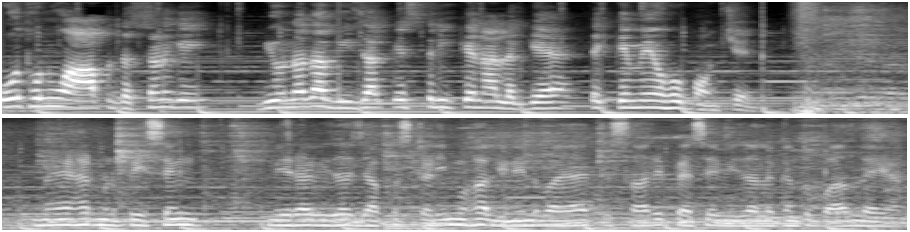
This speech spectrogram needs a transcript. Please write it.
ਉਹ ਤੁਹਾਨੂੰ ਆਪ ਦੱਸਣਗੇ ਵੀ ਉਹਨਾਂ ਦਾ ਵੀਜ਼ਾ ਕਿਸ ਤਰੀਕੇ ਨਾਲ ਲੱਗਿਆ ਤੇ ਕਿਵੇਂ ਉਹ ਪਹੁੰਚੇ ਨੇ। ਮੈਂ ਹਰਮਨਪ੍ਰੀਤ ਸਿੰਘ ਮੇਰਾ ਵੀਜ਼ਾ ਜੱਪ ਸਟੱਡੀ ਮੋਹਾਲੀ ਨੇ ਲਵਾਇਆ ਤੇ ਸਾਰੇ ਪੈਸੇ ਵੀਜ਼ਾ ਲੱਗਣ ਤੋਂ ਬਾਅਦ ਲਏ ਹਨ।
